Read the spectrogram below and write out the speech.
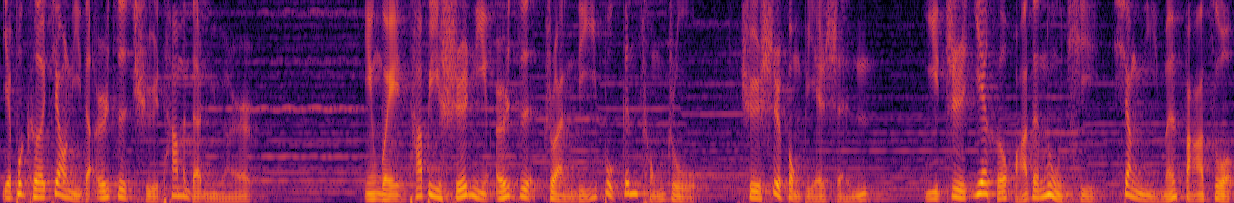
也不可叫你的儿子娶他们的女儿，因为他必使你儿子转离不跟从主。去侍奉别神，以致耶和华的怒气向你们发作，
